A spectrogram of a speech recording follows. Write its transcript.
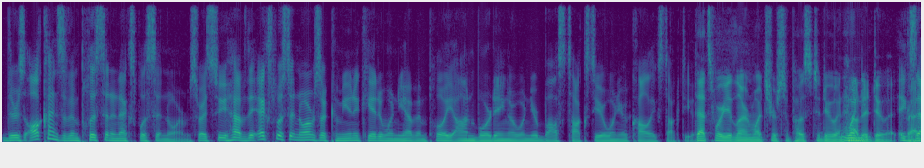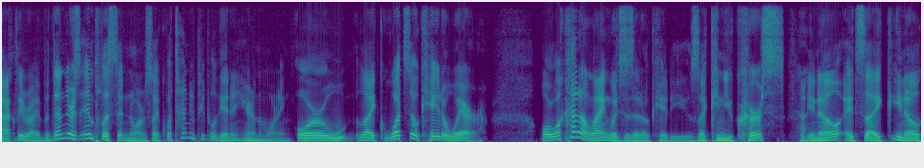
there's all kinds of implicit and explicit norms, right? So you have the explicit norms are communicated when you have employee onboarding or when your boss talks to you or when your colleagues talk to you. That's where you learn what you're supposed to do and how When- to do it. Exactly right. But then there's implicit norms, like what time do people get in here in the morning? Or like what's okay to wear? Or what kind of language is it okay to use? Like, can you curse? You know, it's like you know,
